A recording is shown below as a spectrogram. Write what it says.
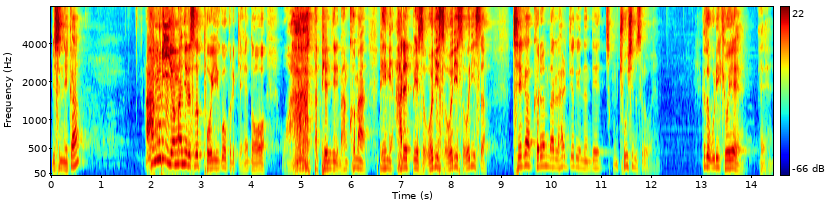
믿습니까? 아무리 영한 일에서 보이고 그렇게 해도 와따 뱀들이 많구만. 뱀이 아랫배에서 어디 있어 어디 있어 어디 있어 제가 그런 말을 할 때도 있는데 참 조심스러워요. 그래서 우리 교회 에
